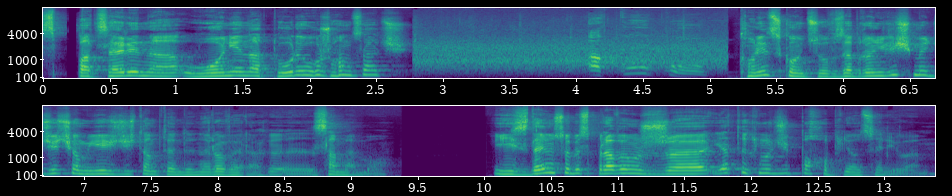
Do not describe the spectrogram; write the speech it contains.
Spacery na łonie natury urządzać? A kuku. Koniec końców zabroniliśmy dzieciom jeździć tamtędy na rowerach e, samemu. I zdaję sobie sprawę, że ja tych ludzi pochopnie oceniłem.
